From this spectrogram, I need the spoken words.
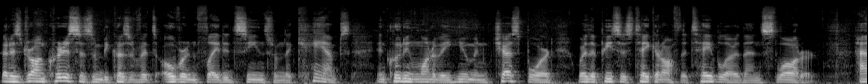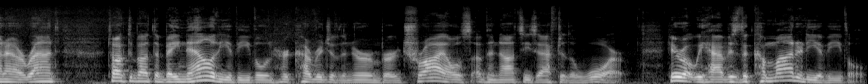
that has drawn criticism because of its overinflated scenes from the camps, including one of a human chessboard where the pieces taken off the table are then slaughtered. Hannah Arendt talked about the banality of evil in her coverage of the Nuremberg trials of the Nazis after the war. Here, what we have is the commodity of evil,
